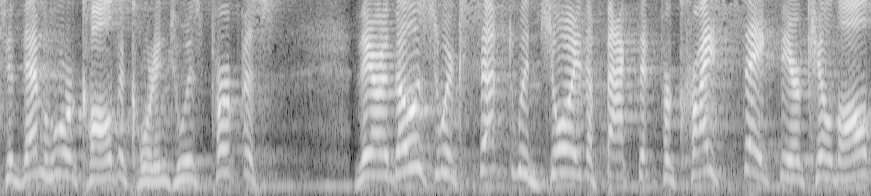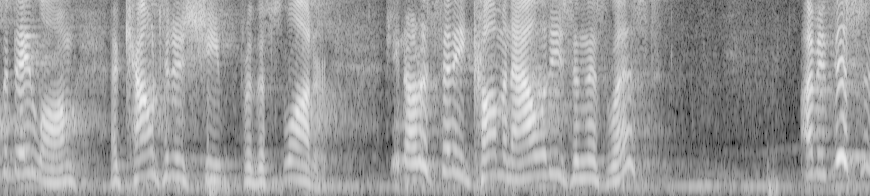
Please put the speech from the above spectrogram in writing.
to them who are called according to his purpose. They are those who accept with joy the fact that for Christ's sake they are killed all the day long, accounted as sheep for the slaughter. Have you notice any commonalities in this list? I mean, this is,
